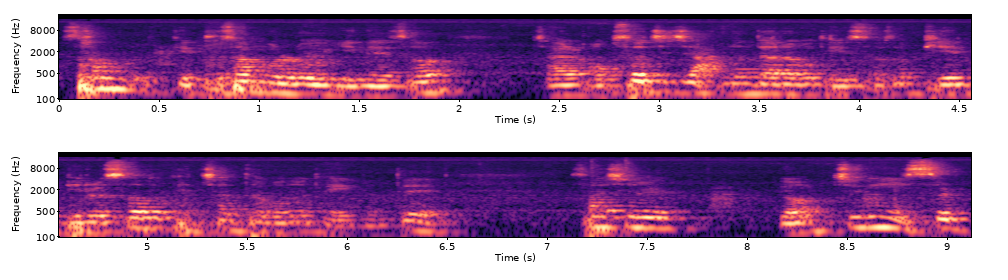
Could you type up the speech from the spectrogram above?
산, 부산물로 인해서 잘 없어지지 않는다라고 돼 있어서 BMP를 써도 괜찮다고는 돼 있는데 사실 염증이 있을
